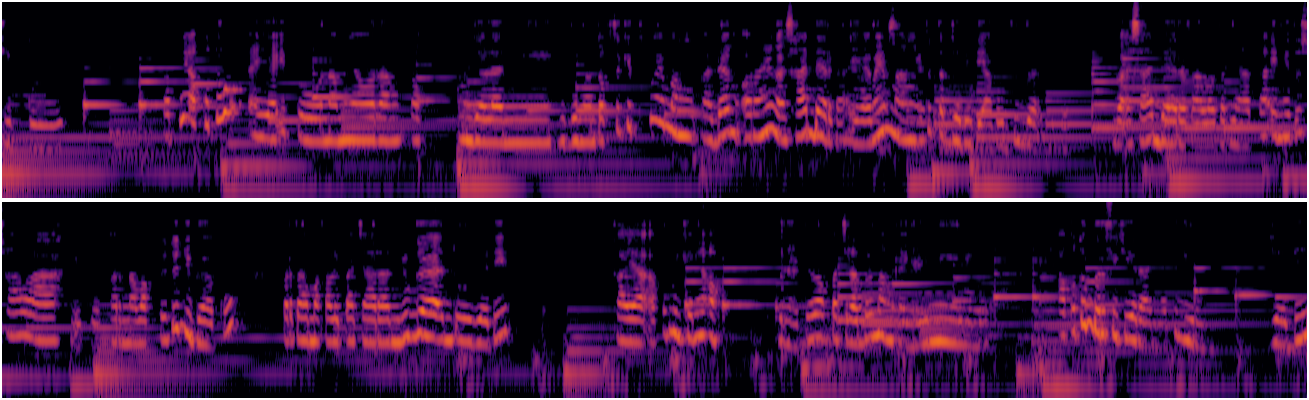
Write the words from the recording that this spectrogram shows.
gitu. Tapi aku tuh eh, ya itu namanya orang tok menjalani hubungan toksik itu tuh emang kadang orangnya nggak sadar kak. Ya memang itu terjadi di aku juga gitu. Nggak sadar kalau ternyata ini tuh salah gitu. Karena waktu itu juga aku pertama kali pacaran juga tuh. Jadi kayak aku mikirnya oh berarti orang pacaran tuh emang kayak gini gitu. Aku tuh berpikirannya tuh gini. Jadi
